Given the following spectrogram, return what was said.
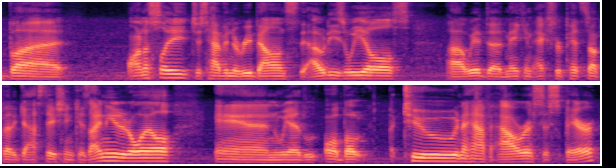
but honestly, just having to rebalance the Audi's wheels. Uh, we had to make an extra pit stop at a gas station because I needed oil, and we had oh, about two and a half hours to spare,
